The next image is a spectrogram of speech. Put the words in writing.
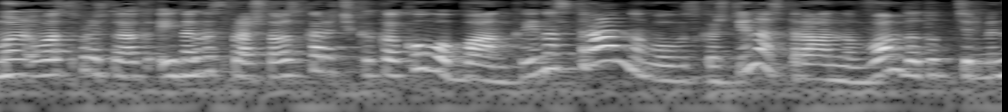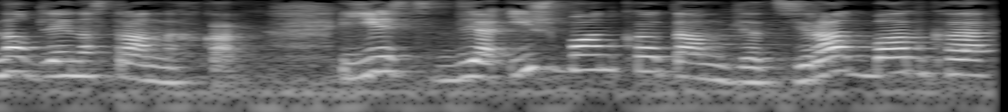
вас просто иногда спрашивают, а у вас карточка какого банка? Иностранного? Вы скажете, иностранного. Вам дадут терминал для иностранных карт. Есть для Ишбанка, там для Зиратбанка,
